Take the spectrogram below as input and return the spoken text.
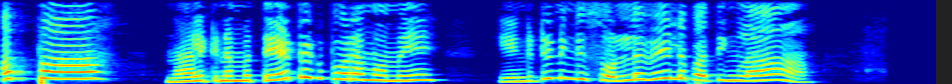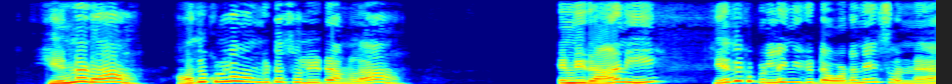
அப்பா நாளைக்கு நம்ம தியேட்டருக்கு போறோம் மாமி. என்கிட்ட நீங்க சொல்லவே இல்ல பாத்தீங்களா? என்னடா? அதுக்குள்ள உங்ககிட்ட சொல்லிட்டாங்களா? என்னி ராணி எதுக்கு பிள்ளைங்க கிட்ட உடனே சொன்ன?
